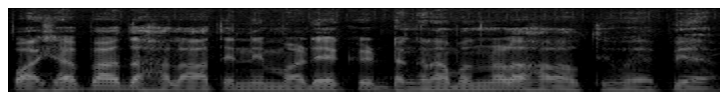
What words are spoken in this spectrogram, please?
ਭਾਸ਼ਾ ਵਿਭਾਗ ਦਾ ਹਾਲਾਤ ਇੰਨੇ ਮਾੜੇ ਆ ਕਿ ਡੰਗਰਾਂ ਬੰਨਣ ਵਾਲਾ ਹਾਲ ਉੱਥੇ ਹੋਇਆ ਪਿਆ।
